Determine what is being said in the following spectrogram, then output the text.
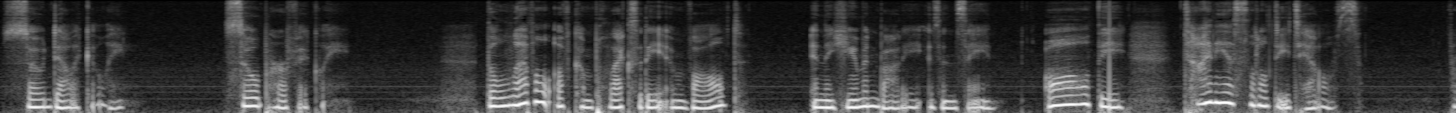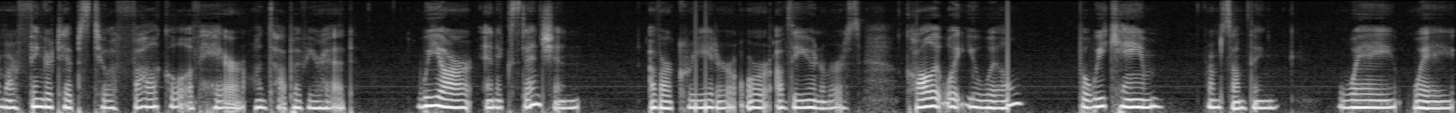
so delicately so perfectly. The level of complexity involved in the human body is insane. All the tiniest little details, from our fingertips to a follicle of hair on top of your head. We are an extension of our Creator or of the universe. Call it what you will, but we came from something way, way,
